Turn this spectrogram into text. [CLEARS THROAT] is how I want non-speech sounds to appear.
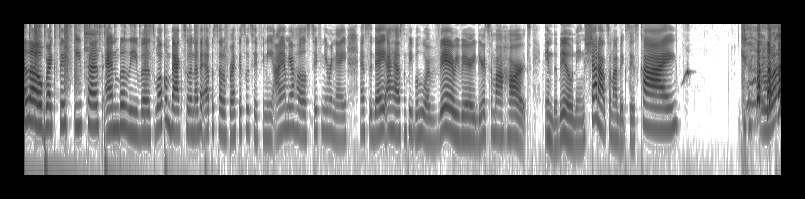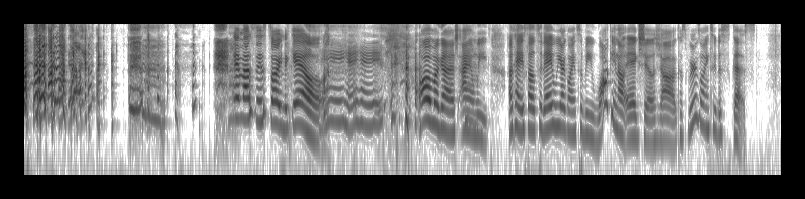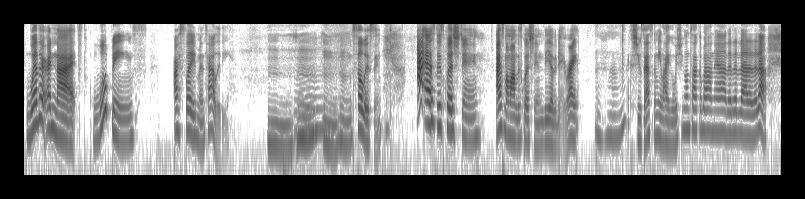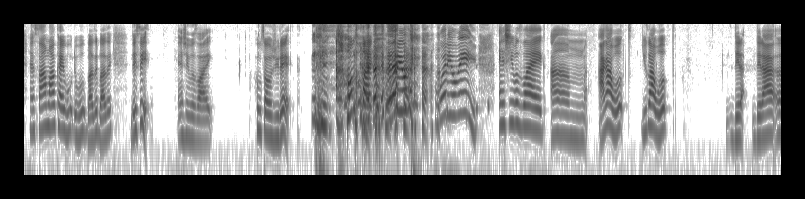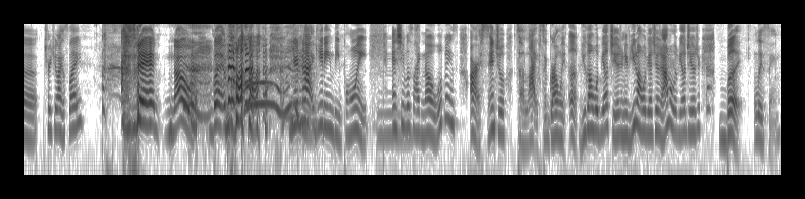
Hello, breakfast eaters and believers. Welcome back to another episode of Breakfast with Tiffany. I am your host, Tiffany Renee, and today I have some people who are very, very dear to my heart in the building. Shout out to my big sis, Kai. What? and my sis, Tori Nicole. hey, hey, hey. [LAUGHS] oh my gosh, I am weak. Okay, so today we are going to be walking on eggshells, y'all, because we're going to discuss whether or not whoopings are slave mentality. Mm-hmm, mm-hmm. So listen, I asked this question. I asked my mom this question the other day, right? Mm-hmm. she was asking me like, "What you gonna talk about now?" Da da da da da. da. And so I'm like, "Okay, whoop de whoop, blah blah blah. This it." And she was like, "Who told you that?" [LAUGHS] I'm like, "What do you What do you mean?" And she was like, "Um, I got whooped. You got whooped. Did I did I uh treat you like a slave?" [LAUGHS] I said, "No, but [LAUGHS] Mom, you're not getting the point." And she was like, No, whoopings are essential to life, to growing up. You gonna whoop your children. If you don't whoop your children, I'm gonna whoop your children. But listen,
